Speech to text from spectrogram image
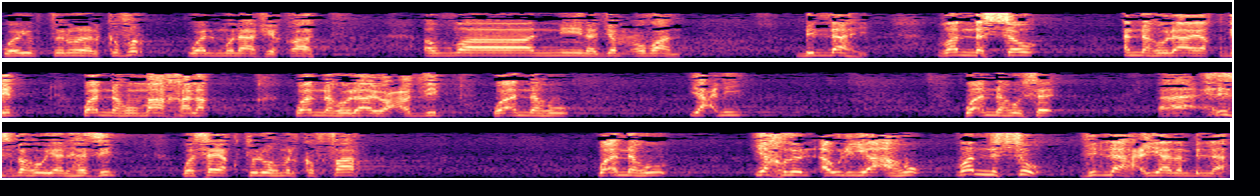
ويبطنون الكفر والمنافقات. الظانين جمع ظان. بالله ظن السوء أنه لا يقدر. وأنه ما خلق وأنه لا يعذب وأنه يعني وأنه س... حزبه ينهزم وسيقتلهم الكفار وأنه يخذل أولياءه ظن السوء في الله عياذا بالله.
